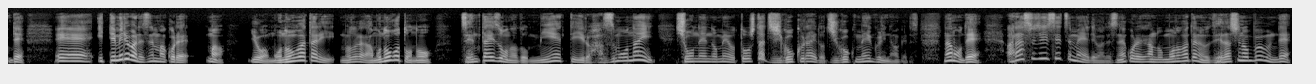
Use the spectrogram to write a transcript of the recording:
で、えー、言ってみればですね、まあ、これ、まあ、要は物語物事の全体像など見えているはずもない少年の目を通した地獄ライド地獄巡りなわけです。なのであらすじ説明ではですねこれあの物語の出だしの部分で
